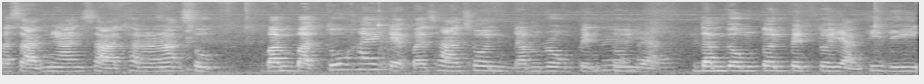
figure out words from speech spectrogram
ประสานงานสาธารณสุขบำบัดทุกข์ให้แก่ประชาชนดำรงเป็นตัวอย่างดำรงตนเป็นตัวอย่างที่ดี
